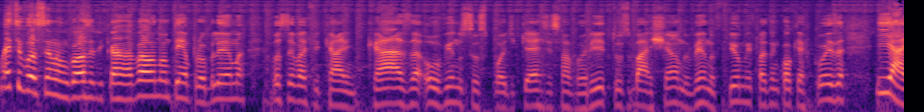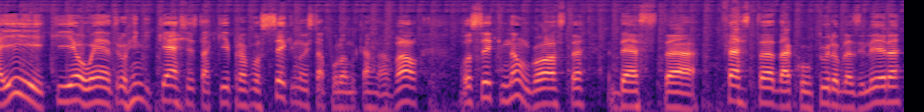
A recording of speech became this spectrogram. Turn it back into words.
Mas se você não gosta de carnaval, não tenha problema, você vai ficar em casa ouvindo seus podcasts favoritos, baixando, vendo filme, fazendo qualquer coisa. E aí que eu entro, o Ringcast está aqui para você que não está pulando carnaval, você que não gosta desta festa da cultura brasileira.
